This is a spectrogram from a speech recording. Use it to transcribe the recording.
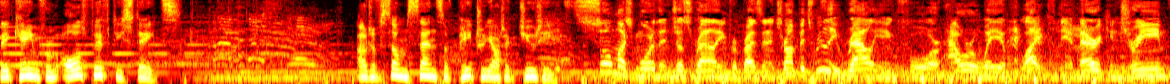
They came from all 50 states. Out of some sense of patriotic duty, It's so much more than just rallying for President Trump. It's really rallying for our way of life, the American dream,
